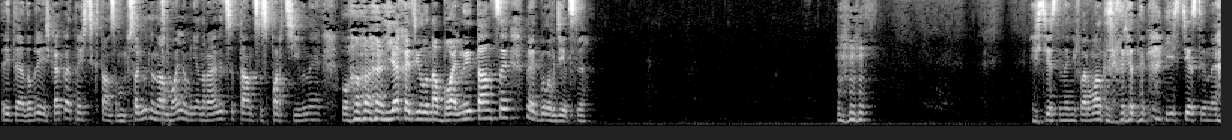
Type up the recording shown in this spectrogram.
Рита, добрый вечер. Как вы относитесь к танцам? Абсолютно нормально. Мне нравятся танцы спортивные. Я ходила на бальные танцы, но это было в детстве. Естественно, не формалка, естественная.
